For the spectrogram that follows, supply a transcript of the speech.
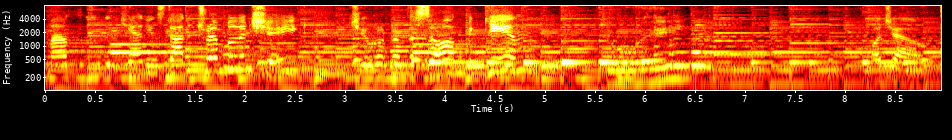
Mountains, the canyon start to tremble and shake. The children of the sun begin to wake. Watch out.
